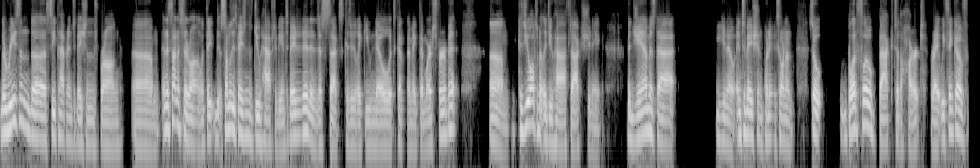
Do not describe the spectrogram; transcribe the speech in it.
The reason the CPAP intubation is wrong, um, and it's not necessarily wrong. Like they, some of these patients do have to be intubated, and it just sucks because you like you know it's going to make them worse for a bit. Um, because you ultimately do have to oxygenate. The jam is that you know intubation, putting someone on. So blood flow back to the heart, right? We think of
